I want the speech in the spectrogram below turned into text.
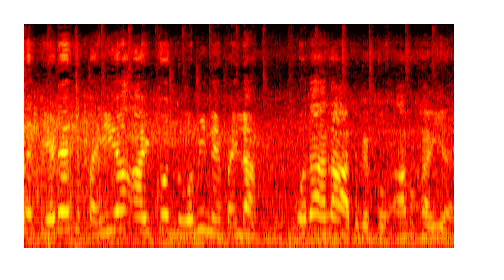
ਤੇ ਜਿਹੜੇ 'ਚ ਪਈ ਆ, ਅੱਜ ਤੋਂ 2 ਮਹੀਨੇ ਪਹਿਲਾਂ, ਉਹਦਾ ਹਾਲਾਤ ਵੇਖੋ ਆ ਵਿਖਾਈ ਆ।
